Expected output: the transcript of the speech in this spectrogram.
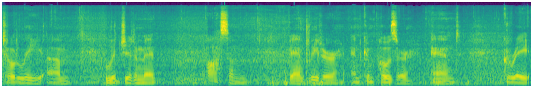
totally um, legitimate, awesome band leader and composer and great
